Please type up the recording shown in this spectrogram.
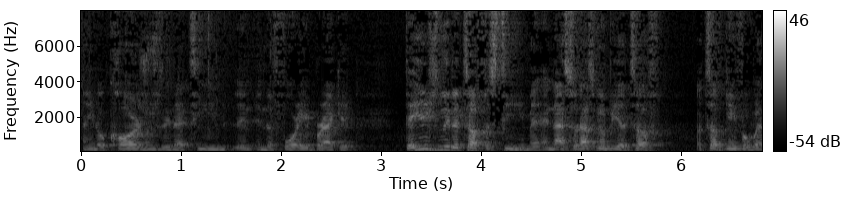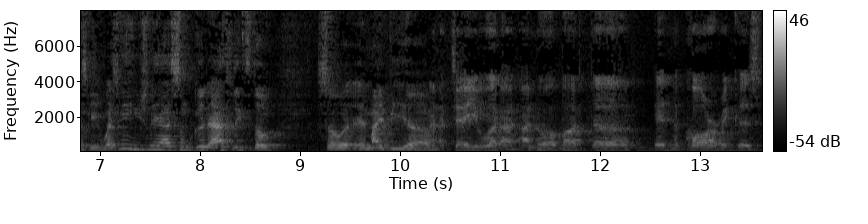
And you know, Karr is usually that team in, in the 4A bracket. They're usually the toughest team, and that's so that's going to be a tough a tough game for Westgate. Westgate usually has some good athletes though, so it might be. Uh, and I tell you what, I, I know about uh, Edna Karr because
